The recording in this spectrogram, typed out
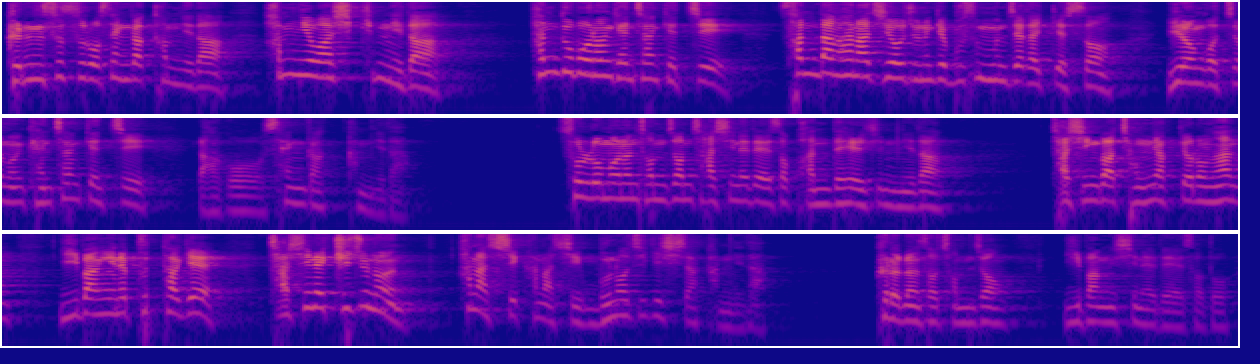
그는 스스로 생각합니다. 합리화시킵니다. 한두 번은 괜찮겠지. 산당 하나 지어주는 게 무슨 문제가 있겠어. 이런 것쯤은 괜찮겠지. 라고 생각합니다. 솔로몬은 점점 자신에 대해서 관대해집니다. 자신과 정략 결혼한 이방인의 부탁에 자신의 기준은 하나씩 하나씩 무너지기 시작합니다. 그러면서 점점 이방신에 대해서도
